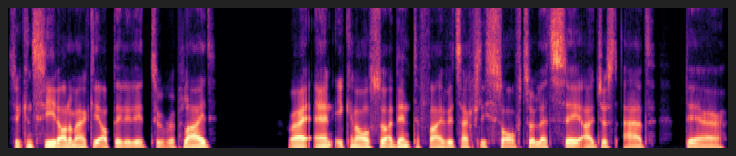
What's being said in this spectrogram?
So you can see it automatically updated it to replied, right? And it can also identify if it's actually solved. So let's say I just add there,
